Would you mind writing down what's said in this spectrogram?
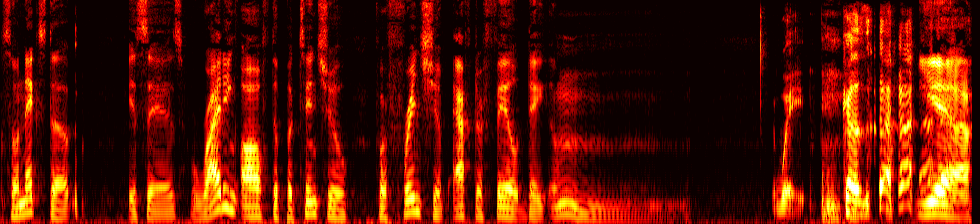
So next up, it says writing off the potential for friendship after failed date. Mm. Wait, because Yeah.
